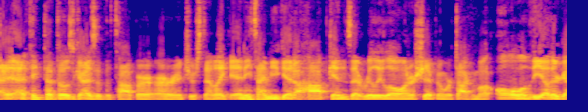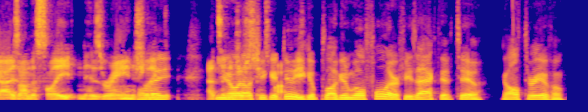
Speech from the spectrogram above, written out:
I, I, think that those guys at the top are, are interesting. Like anytime you get a Hopkins at really low ownership, and we're talking about all of the other guys on the slate in his range, well, like they, you know what else you could do? You could plug in Will Fuller if he's active too. All three of them.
